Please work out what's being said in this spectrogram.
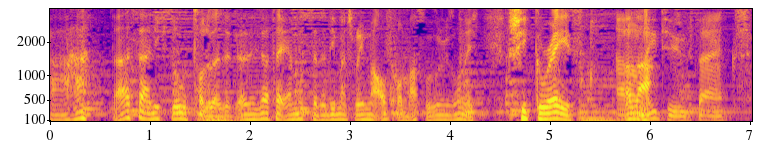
Aha, da ist er nicht so toll übersetzt. Also ich sagte, er müsste da dementsprechend mal aufräumen, machst du sowieso nicht. Chic Grace. I don't Aber, need to, thanks.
